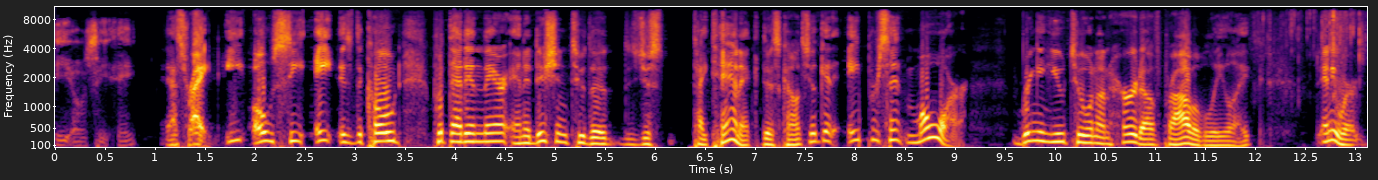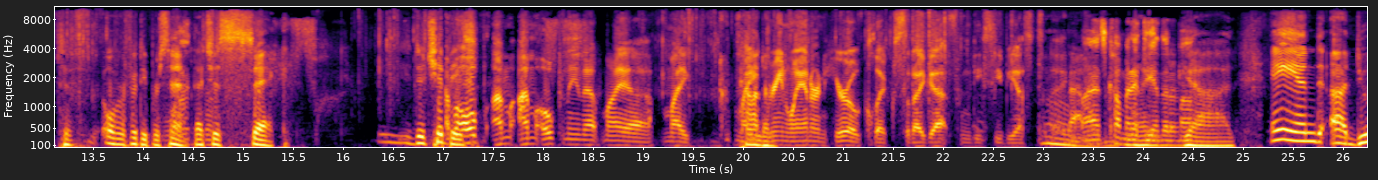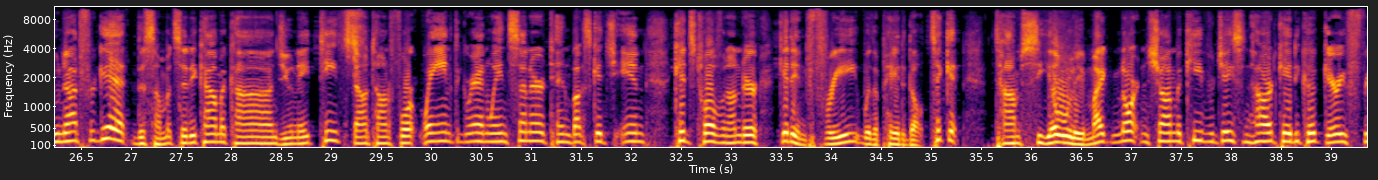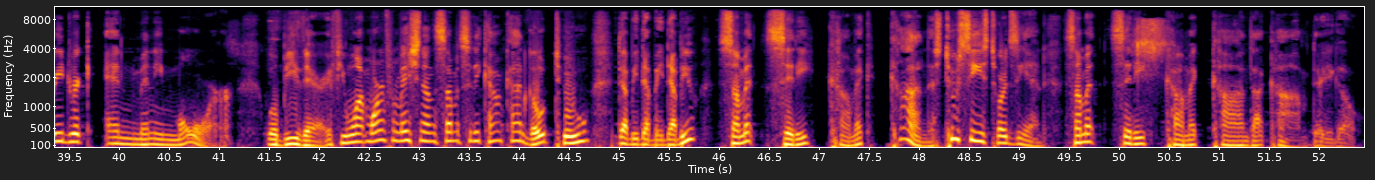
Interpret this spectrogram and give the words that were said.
EOC eight. That's right. EOC8 is the code. Put that in there. In addition to the, just Titanic discounts, you'll get 8% more, bringing you to an unheard of probably like anywhere to f- over 50%. What That's just sick. The I'm, op- I'm I'm opening up my uh my my Condom. Green Lantern HeroClix that I got from DCBS today. Mine's coming at the end of the month. Oh God. And uh, do not forget the Summit City Comic Con, June 18th, downtown Fort Wayne at the Grand Wayne Center. 10 bucks gets you in. Kids 12 and under get in free with a paid adult ticket. Tom Scioli, Mike Norton, Sean McKeever, Jason Howard, Katie Cook, Gary Friedrich, and many more will be there. If you want more information on the Summit City Comic Con, go to www.summitcitycomiccon. There's two C's towards the end. SummitCityComicCon.com. There you go.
